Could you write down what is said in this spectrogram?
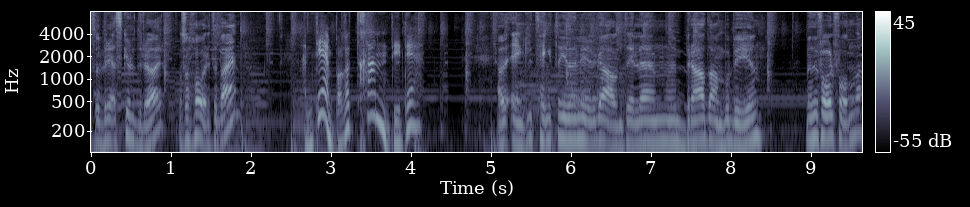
så brede skuldre du har, og så hårete bein. Men det er bare trendy, det. Jeg hadde egentlig tenkt å gi den lille gaven til en bra dame på byen, men du får vel få den, da.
